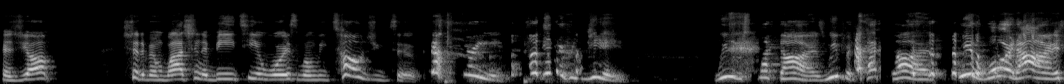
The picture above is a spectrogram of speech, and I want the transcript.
Because y'all should have been watching the BET Awards when we told you to. Period. Forget. We respect ours. We protect ours. We award ours.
